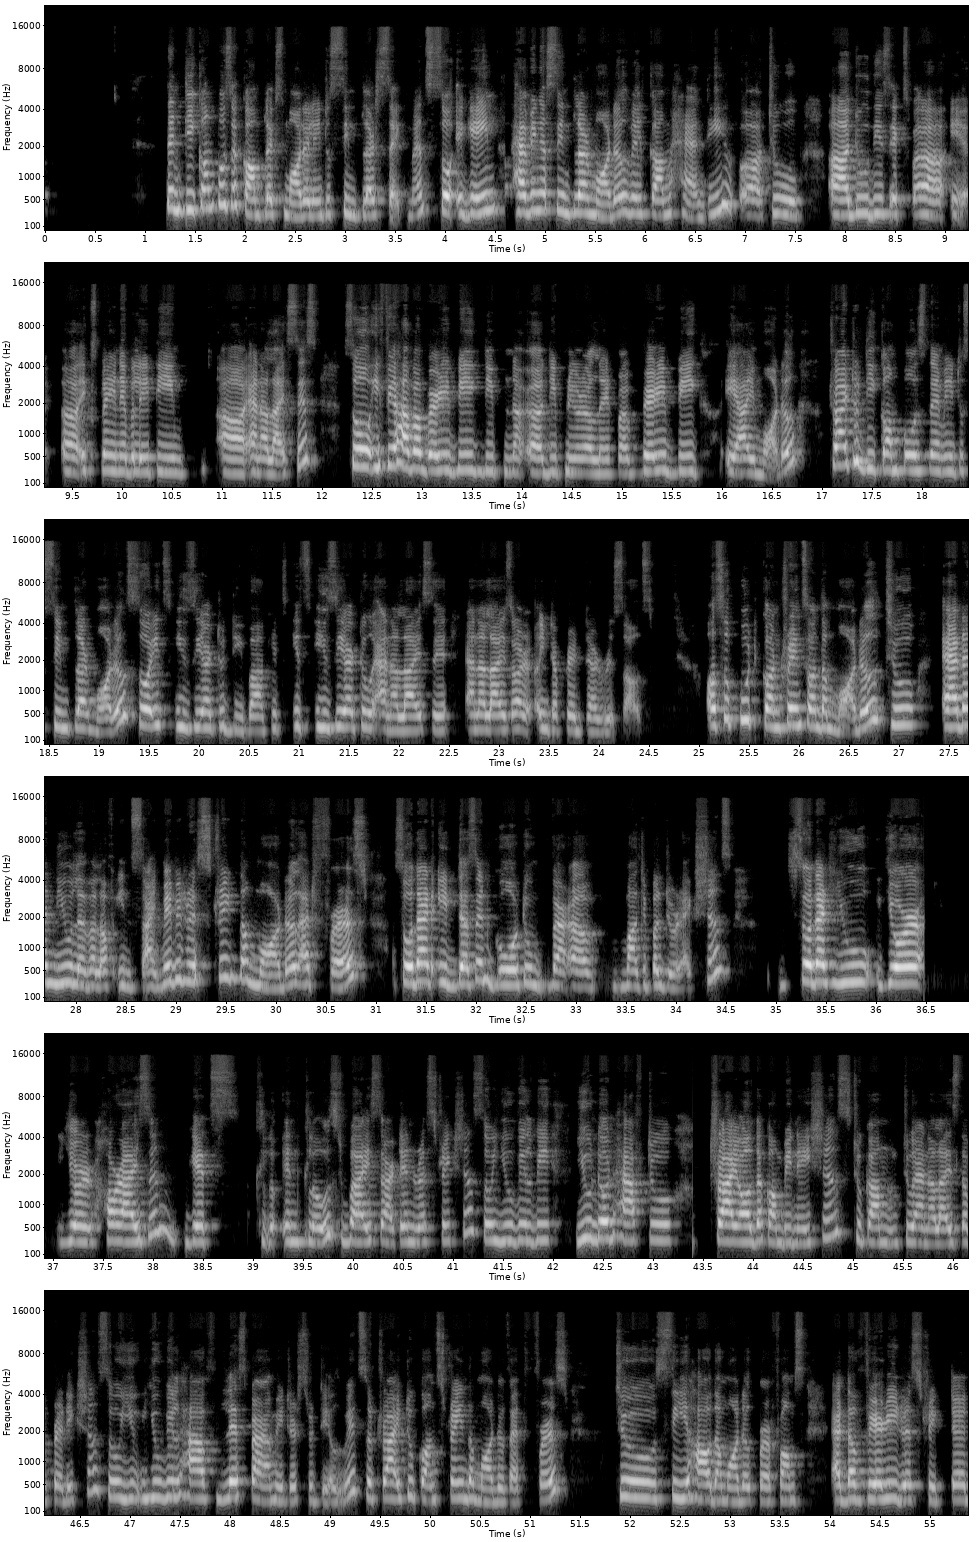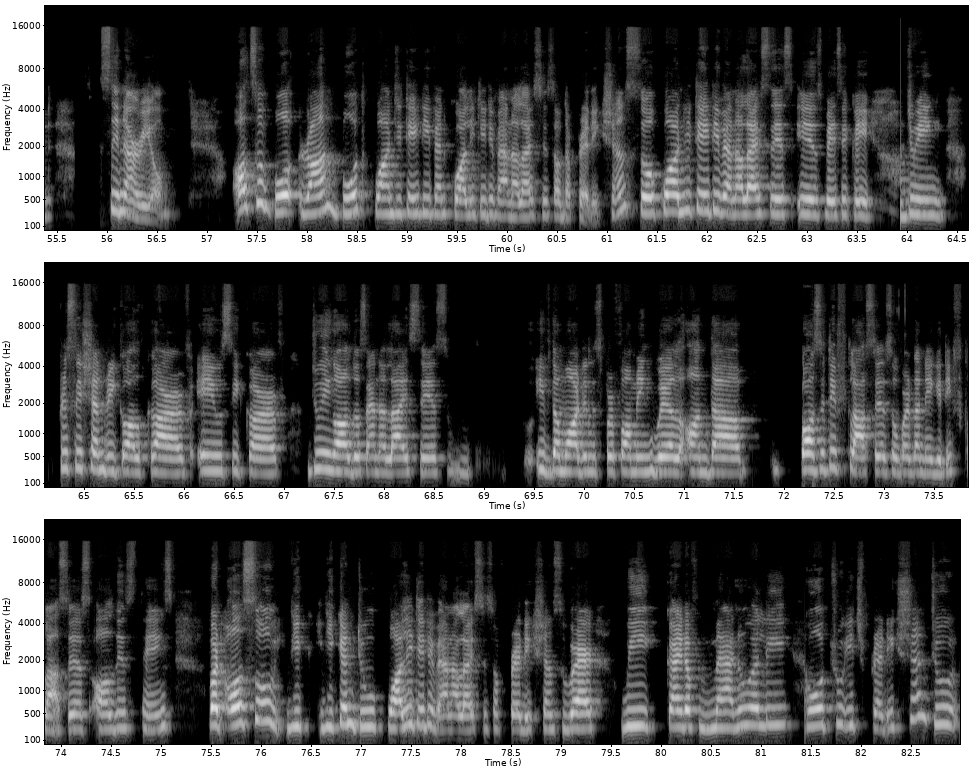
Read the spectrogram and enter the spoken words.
then decompose a complex model into simpler segments. So again, having a simpler model will come handy uh, to uh, do this exp uh, uh explainability uh, analysis. So if you have a very big deep, uh, deep neural network, very big AI model, try to decompose them into simpler models so it's easier to debug, it's, it's easier to analyze it, analyze or interpret their results also put constraints on the model to add a new level of insight. Maybe restrict the model at first so that it doesn't go to uh, multiple directions so that you your your horizon gets enclosed by certain restrictions. So you will be you don't have to try all the combinations to come to analyze the prediction. So you you will have less parameters to deal with. So try to constrain the models at first to see how the model performs at the very restricted scenario. Also run both quantitative and qualitative analysis of the predictions. So quantitative analysis is basically doing precision recall curve, AUC curve, doing all those analysis. If the model is performing well on the positive classes over the negative classes, all these things. But also we, we can do qualitative analysis of predictions where we kind of manually go through each prediction to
